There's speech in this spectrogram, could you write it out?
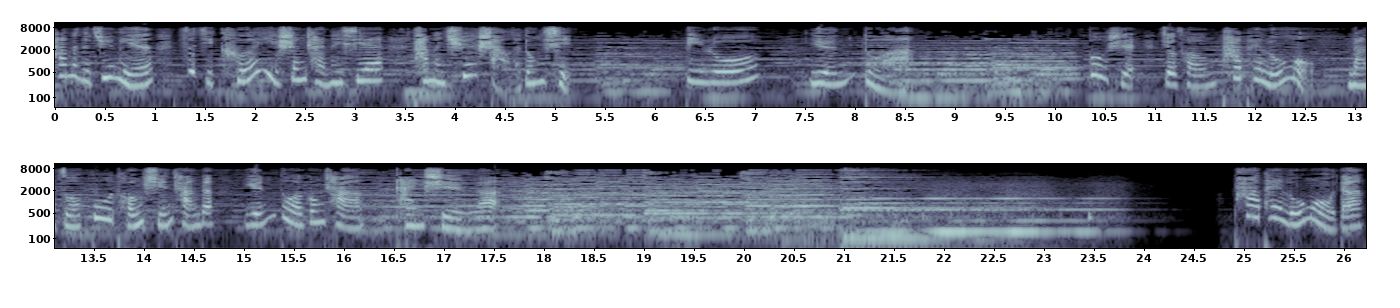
他们的居民自己可以生产那些他们缺少的东西，比如云朵。故事就从帕佩鲁姆那座不同寻常的云朵工厂开始了。帕佩鲁姆的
